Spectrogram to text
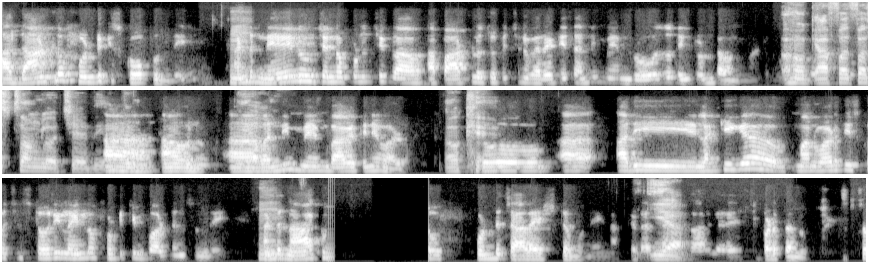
ఆ దాంట్లో ఫుడ్కి స్కోప్ ఉంది. అండ్ నేను చిన్నప్పటి నుంచి ఆ- పాటలో చూపించిన వెరైటీస్ అన్ని మేము రోజు తింటుంటాం అనమాట ఫస్ట్ సాంగ్లో వచ్చేది అవును. అవన్నీ మేము బాగా తినేవాళ్ళం. ఓకే. సో అది లక్కీగా మన వాడు తీసుకొచ్చిన స్టోరీ లైన్లో ఫుడ్కి ఇంపార్టెన్స్ ఉంది. అండ్ నాకు ఫుడ్ చాలా ఇష్టము. నేను అక్కడ. బాగా ఇష్టపడతాను. సో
